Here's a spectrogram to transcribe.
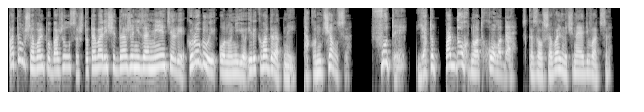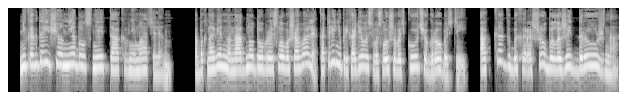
Потом Шаваль побожился, что товарищи даже не заметили, круглый он у нее или квадратный. Так он мчался. «Фу ты! Я тут подохну от холода!» — сказал Шаваль, начиная одеваться. Никогда еще он не был с ней так внимателен. Обыкновенно на одно доброе слово Шаваля Катрине приходилось выслушивать кучу грубостей, а как бы хорошо было жить дружно!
